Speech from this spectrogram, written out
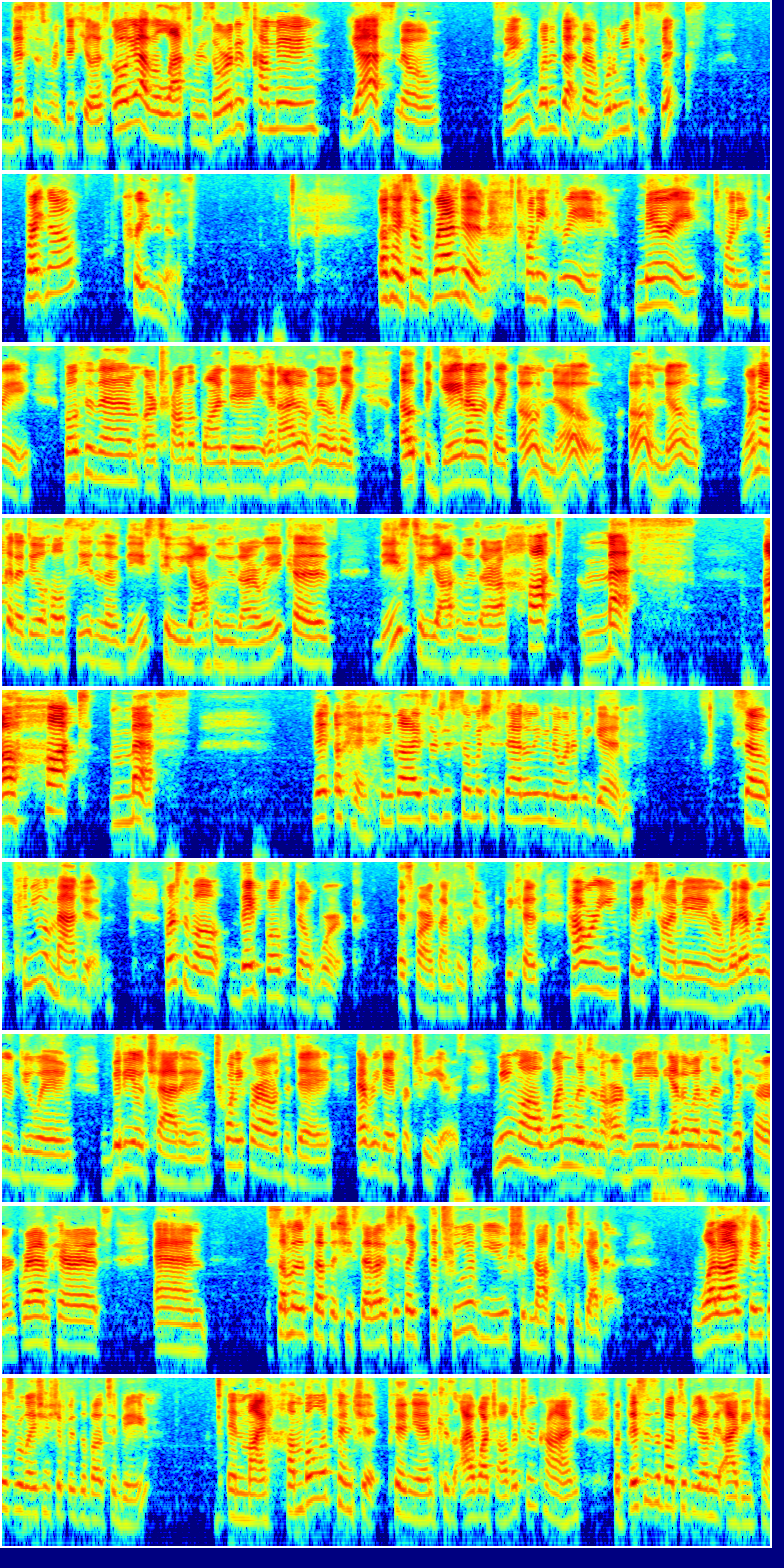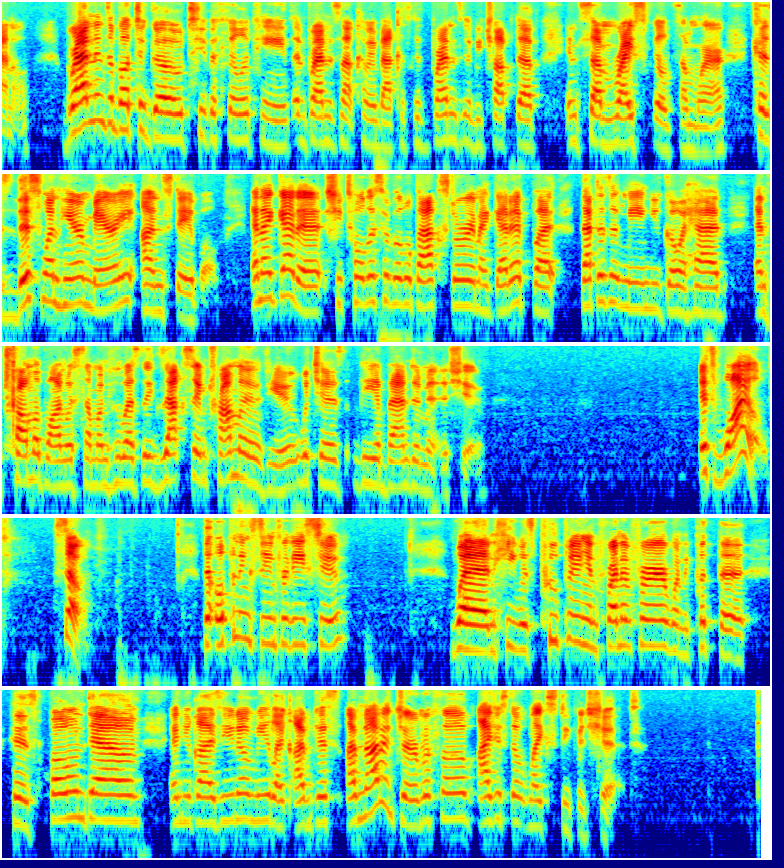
this is ridiculous. Oh, yeah, the last resort is coming. Yes, no. See, what is that now? What are we to six right now? Craziness. Okay, so Brandon, 23, Mary, 23. Both of them are trauma bonding. And I don't know, like out the gate, I was like, oh no, oh no, we're not going to do a whole season of these two Yahoos, are we? Because these two Yahoos are a hot mess. A hot mess. They, okay, you guys, there's just so much to say. I don't even know where to begin. So, can you imagine? First of all, they both don't work as far as I'm concerned because how are you FaceTiming or whatever you're doing, video chatting 24 hours a day, every day for two years? Meanwhile, one lives in an RV, the other one lives with her grandparents, and some of the stuff that she said, I was just like, the two of you should not be together. What I think this relationship is about to be, in my humble opinion, because I watch all the true crime, but this is about to be on the ID channel. Brandon's about to go to the Philippines, and Brandon's not coming back because Brandon's going to be chopped up in some rice field somewhere. Because this one here, Mary, unstable. And I get it. She told us her little backstory, and I get it, but that doesn't mean you go ahead and trauma bond with someone who has the exact same trauma of you, which is the abandonment issue. It's wild. So, the opening scene for these two, when he was pooping in front of her, when he put the his phone down, and you guys, you know me, like I'm just, I'm not a germaphobe. I just don't like stupid shit.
